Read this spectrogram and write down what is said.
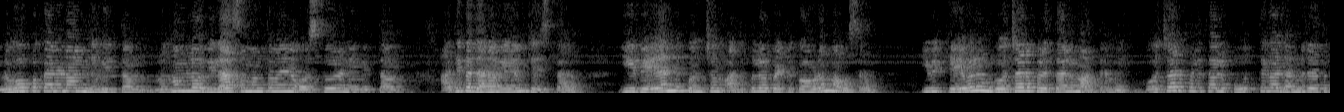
గృహోపకరణాల నిమిత్తం గృహంలో విలాసవంతమైన వస్తువుల నిమిత్తం అధిక ధన వ్యయం చేస్తారు. ఈ వ్యయాన్ని కొంచెం అదుపులో పెట్టుకోవడం అవసరం. ఇవి కేవలం గోచార ఫలితాలు మాత్రమే. గోచార ఫలితాలు పూర్తిగా జన్మజాతక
